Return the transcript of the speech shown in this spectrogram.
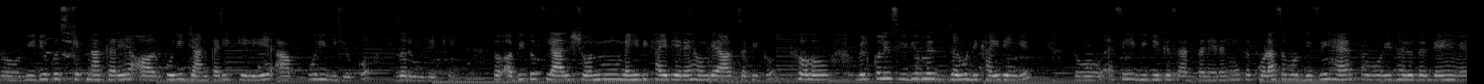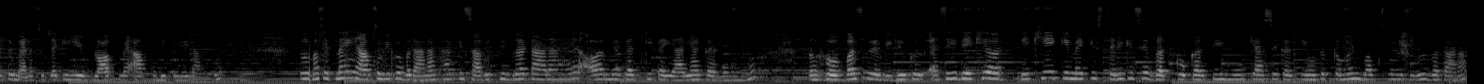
तो वीडियो को स्किप ना करें और पूरी जानकारी के लिए आप पूरी वीडियो को ज़रूर देखें। तो अभी तो फ़िलहाल सोनू नहीं दिखाई दे रहे होंगे आप सभी को तो बिल्कुल इस वीडियो में ज़रूर दिखाई देंगे। तो ऐसे ही वीडियो के साथ बने रहें। तो थोड़ा सा वो बिज़ी हैं तो वो इधर उधर गए हुए तो मैंने सोचा कि ये ब्लॉग मैं आप सभी के लिए डाल दूँ। तो बस इतना ही आप सभी को बताना था कि सावित्री व्रत आ रहा है और मैं व्रत की तैयारियाँ कर रही हूँ। तो बस वीडियो को ऐसे ही देखिए और देखिए कि मैं किस तरीके से व्रत को करती हूँ, कैसे करती हूँ तो कमेंट बॉक्स में ज़रूर बताना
